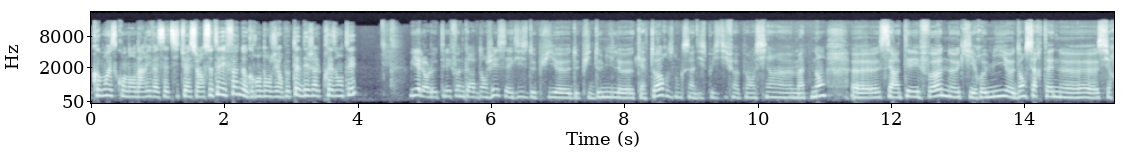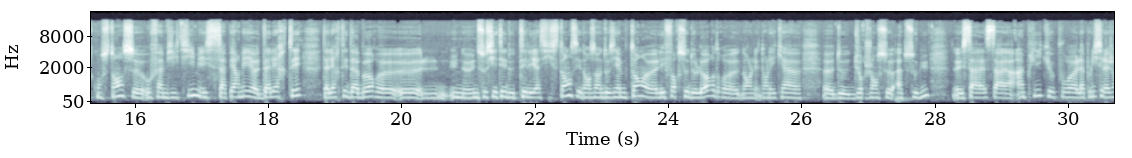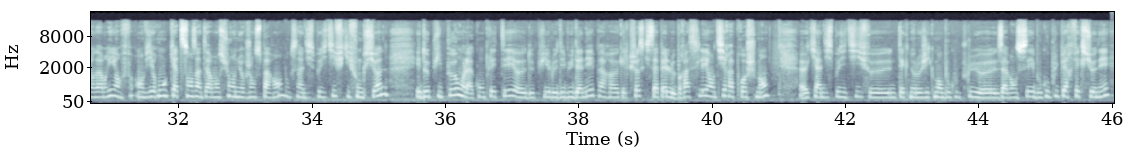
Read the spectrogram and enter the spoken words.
comment est-ce qu'on en arrive à cette situation? Alors ce téléphone grand danger, on peut peut-être déjà le présenter? Oui, alors le téléphone grave danger, ça existe depuis, euh, depuis 2014, donc c'est un dispositif un peu ancien euh, maintenant. Euh, c'est un téléphone qui est remis dans certaines circonstances aux femmes victimes et ça permet d'alerter, d'alerter d'abord une, société de téléassistance et dans un deuxième temps les forces de l'ordre dans, dans les cas d'urgence absolue. Et ça implique pour la police et la gendarmerie environ 400 interventions en urgence par an, donc c'est un dispositif qui fonctionne. Et depuis peu, on l'a complété euh, depuis le début d'année par euh, quelque chose qui s'appelle le bracelet anti-rapprochement, euh, qui est un dispositif technologiquement beaucoup plus avancé, beaucoup plus perfectionné.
